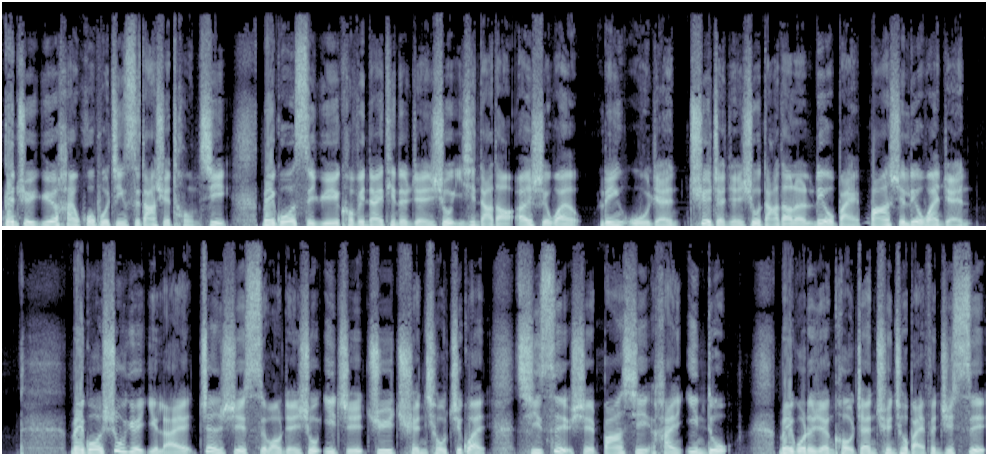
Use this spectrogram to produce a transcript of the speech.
根据约翰霍普金斯大学统计，美国死于 COVID-19 的人数已经达到二十万零五人，确诊人数达到了六百八十六万人。美国数月以来正式死亡人数一直居全球之冠，其次是巴西和印度。美国的人口占全球百分之四，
